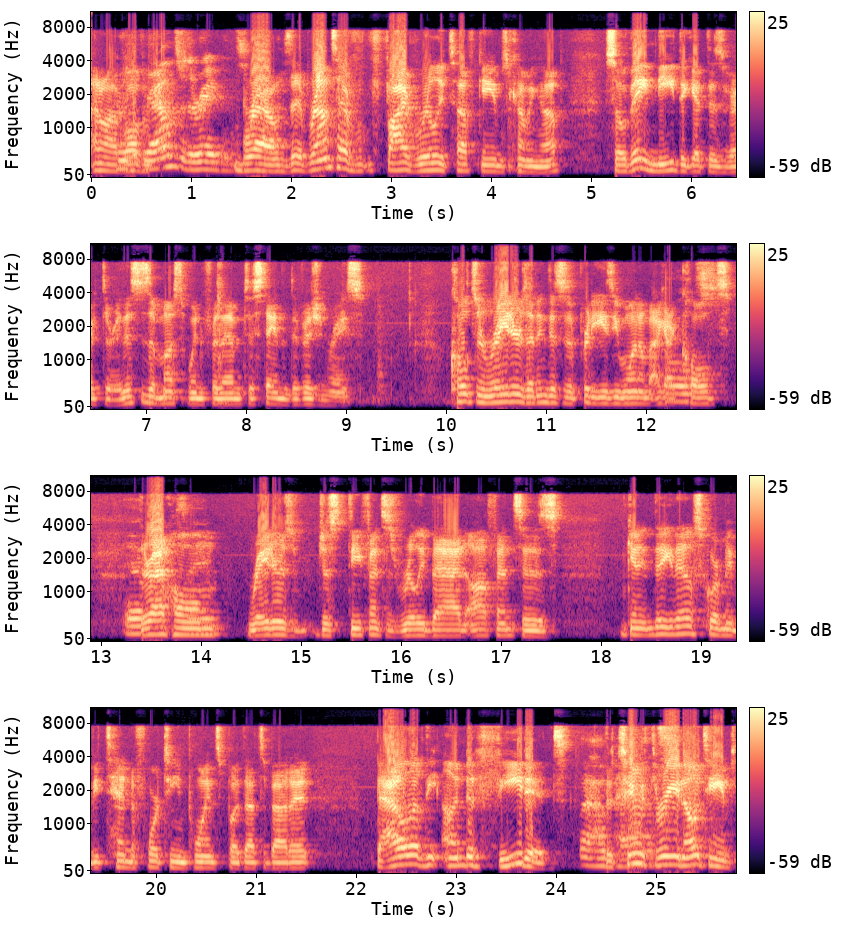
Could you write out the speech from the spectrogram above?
I don't know. The Browns or the Ravens. Browns. The Browns have five really tough games coming up, so they need to get this victory. This is a must win for them to stay in the division race. Colts and Raiders. I think this is a pretty easy one. I got Colts. Colts. Yep, They're at home. Same. Raiders just defense is really bad. Offense is they they'll score maybe ten to fourteen points, but that's about it. Battle of the undefeated. Wow, the Pats. two three and O teams.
